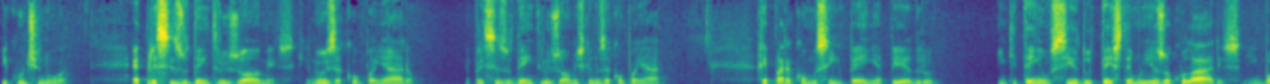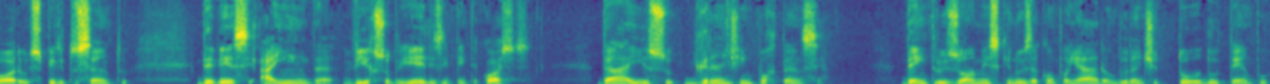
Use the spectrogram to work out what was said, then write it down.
E continua: É preciso dentre os homens que nos acompanharam, é preciso dentre os homens que nos acompanharam. Repara como se empenha Pedro em que tenham sido testemunhas oculares, embora o Espírito Santo devesse ainda vir sobre eles em Pentecostes, dá a isso grande importância. Dentre os homens que nos acompanharam durante todo o tempo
